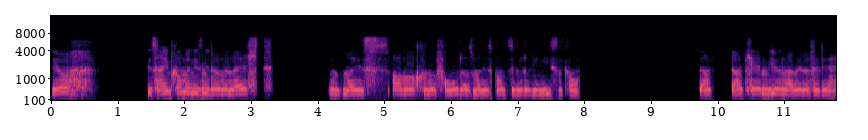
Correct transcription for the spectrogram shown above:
Ja, das Heimkommen ist nicht aber leicht. Und man ist einfach nur froh, dass man das Ganze wieder genießen kann. Dank, danke Jürgen auch wieder für die,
